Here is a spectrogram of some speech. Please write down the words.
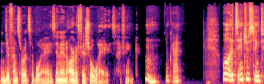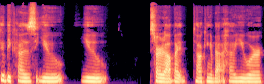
in different sorts of ways and in artificial ways, I think. Hmm, okay. Well, it's interesting too because you you started out by talking about how you were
